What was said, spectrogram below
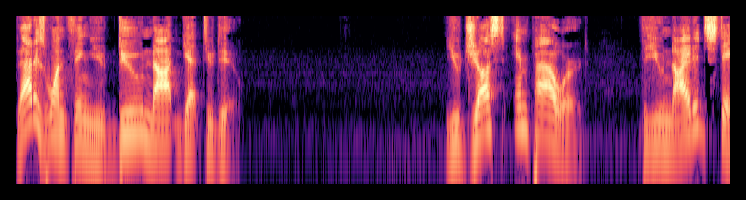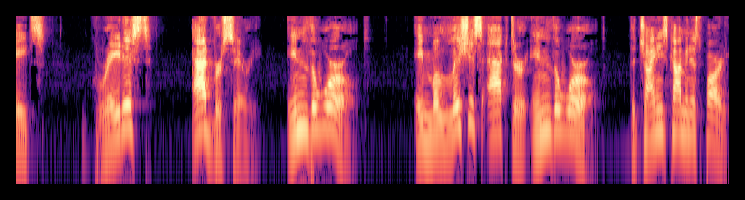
That is one thing you do not get to do. You just empowered the United States' greatest adversary in the world, a malicious actor in the world, the Chinese Communist Party.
